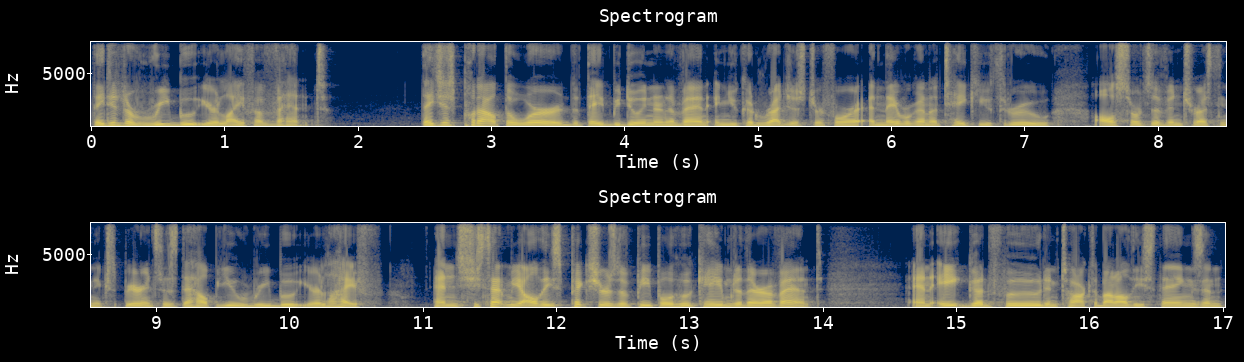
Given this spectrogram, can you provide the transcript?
They did a reboot your life event. They just put out the word that they'd be doing an event and you could register for it, and they were going to take you through all sorts of interesting experiences to help you reboot your life. And she sent me all these pictures of people who came to their event and ate good food and talked about all these things and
